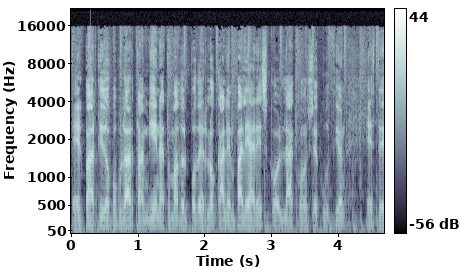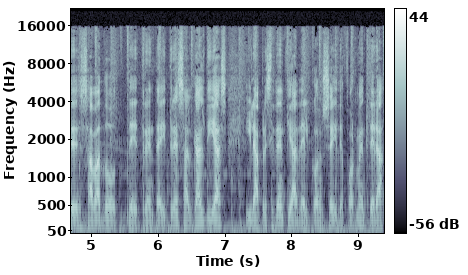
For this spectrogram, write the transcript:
El Partido Popular también ha tomado el poder local en Baleares con la consecución este sábado de 33 alcaldías y la presidencia del Consejo de Formentera,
